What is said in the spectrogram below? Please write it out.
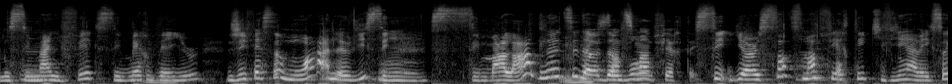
mais c'est magnifique, c'est merveilleux. J'ai fait ça, moi, à la vie, c'est c'est malade, là, tu sais, de, de Sentiment voir... de fierté. C'est- Il y a un sentiment de fierté qui vient avec ça,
